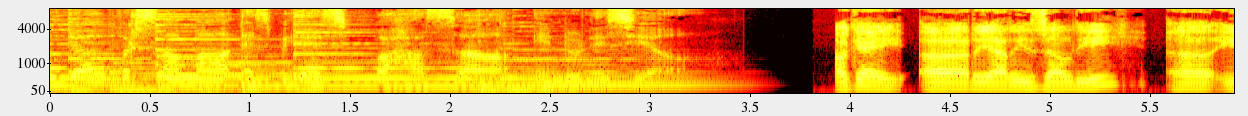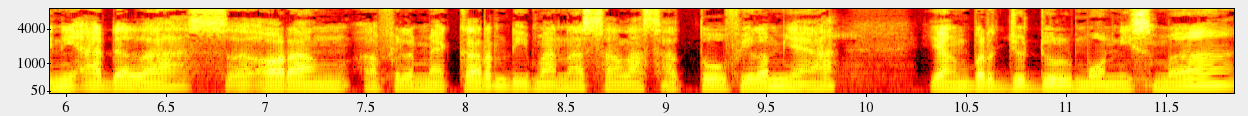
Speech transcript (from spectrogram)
Anda bersama SBS Bahasa Indonesia. Oke, okay, uh, Ria Rizali uh, ini adalah seorang uh, filmmaker di mana salah satu filmnya yang berjudul Monisme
